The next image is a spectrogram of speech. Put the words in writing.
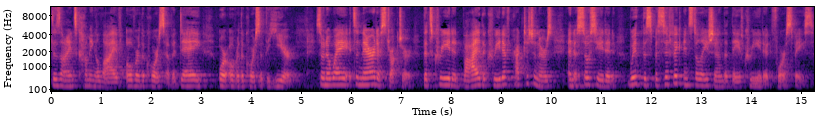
designs coming alive over the course of a day or over the course of the year. So, in a way, it's a narrative structure that's created by the creative practitioners and associated with the specific installation that they've created for a space.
